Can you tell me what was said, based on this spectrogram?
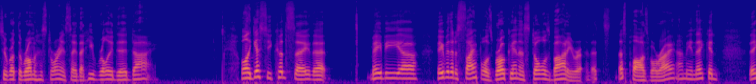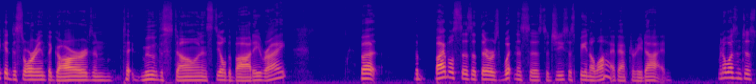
to what the Roman historians say that he really did die. Well, I guess you could say that maybe uh, maybe the disciples broke in and stole his body. That's that's plausible, right? I mean, they could they could disorient the guards and t- move the stone and steal the body, right? But the Bible says that there was witnesses to Jesus being alive after he died. I mean, it wasn't just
